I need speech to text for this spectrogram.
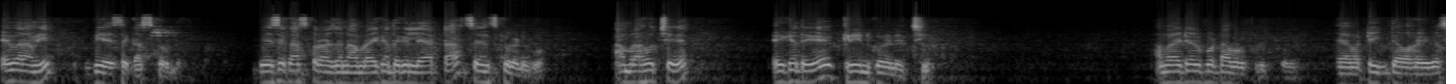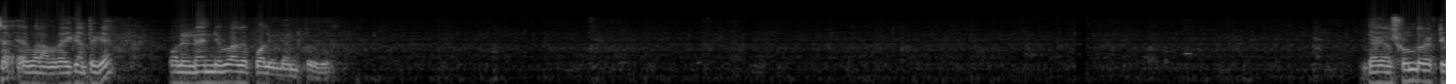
এবার আমি বিএসএ কাজ করব। বিএসএ কাজ করার জন্য আমরা এখান থেকে লেয়ারটা চেঞ্জ করে নিব। আমরা হচ্ছে এইখান থেকে গ্রিন করে নিচ্ছি। আমরা এটার উপর ডাবল ক্লিক করি। আমার টিক দেওয়া হয়ে গেছে। এবার আমরা এখান থেকে পলিলাইন নেব, আগে পলিলাইন করব। দেখেন, সুন্দর একটি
